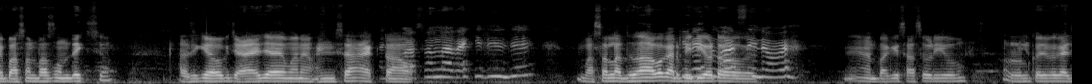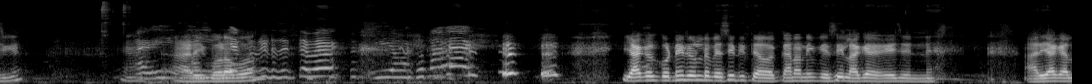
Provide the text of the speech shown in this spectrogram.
ওই বাসন ফাসন দেখছ? আজকে হোক যায় যায় মানে হিংসা একটা বাসালা ধোয়া হবে আর ভিডিওটা হবে। আর বাকি শাশুড়িও রোল করবে আজকে। আর এই বড় আমার শোনাবে ইয়াকে কোটিং রোলটা বেশি দিতে হবে কারণ এই বেশি লাগে এই জন্যে। আর ইয়া গেল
